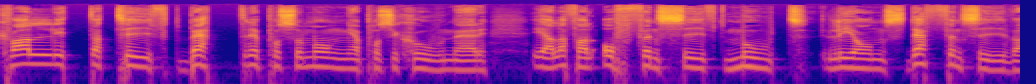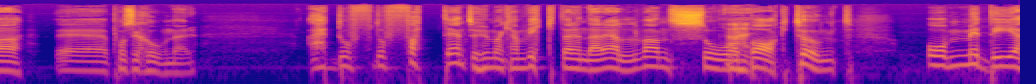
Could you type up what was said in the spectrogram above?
kvalitativt bättre på så många positioner, i alla fall offensivt mot Lyons defensiva eh, positioner, äh, då, då fattar jag inte hur man kan vikta den där elvan så Nej. baktungt och med det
